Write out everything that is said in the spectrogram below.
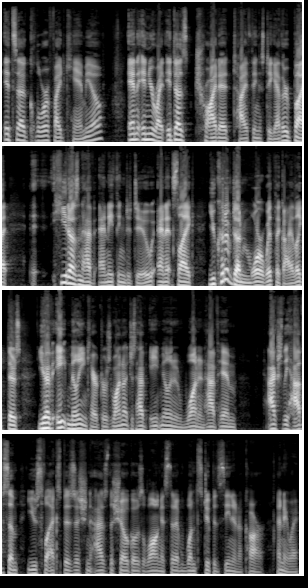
it's a glorified cameo, and and you're right, it does try to tie things together, but he doesn't have anything to do and it's like you could have done more with the guy like there's you have 8 million characters why not just have 8 million in one and have him actually have some useful exposition as the show goes along instead of one stupid scene in a car anyway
